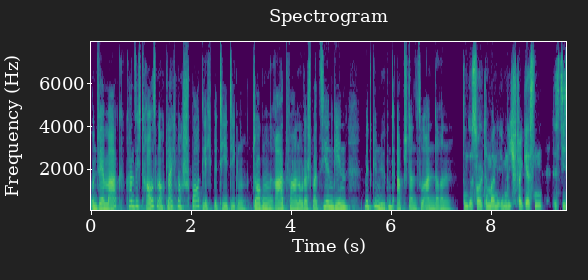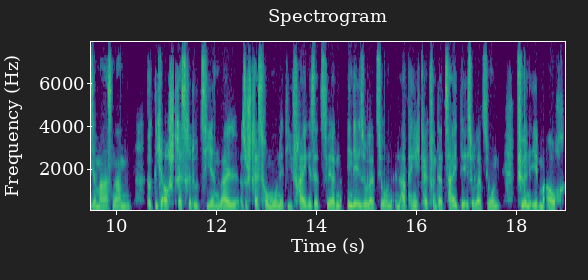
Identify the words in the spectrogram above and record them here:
Und wer mag, kann sich draußen auch gleich noch sportlich betätigen, joggen, Radfahren oder spazieren gehen, mit genügend Abstand zu anderen. Und das sollte man eben nicht vergessen, dass diese Maßnahmen wirklich auch Stress reduzieren, weil also Stresshormone, die freigesetzt werden in der Isolation, in Abhängigkeit von der Zeit der Isolation, führen eben auch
